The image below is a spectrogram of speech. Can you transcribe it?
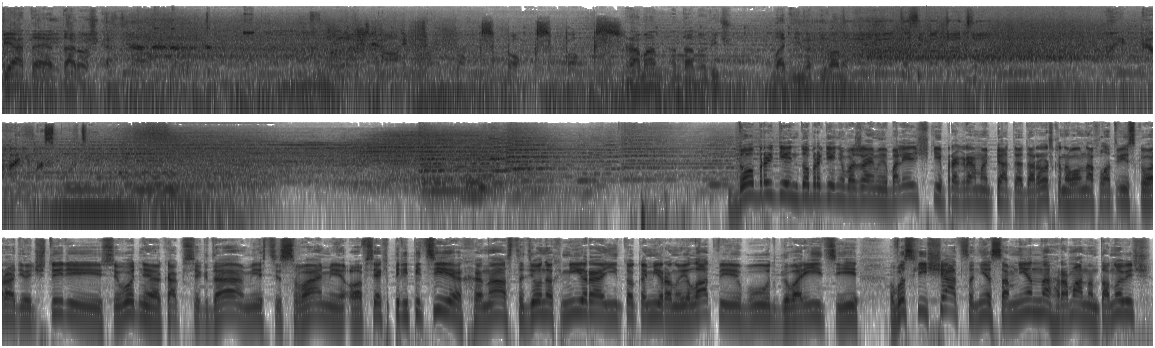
Пятая дорожка. Роман Антонович, Владимир Иванов. Мы говорим о спорте. Добрый день, добрый день, уважаемые болельщики. Программа «Пятая дорожка» на волнах Латвийского радио 4. И сегодня, как всегда, вместе с вами о всех перипетиях на стадионах мира, и не только мира, но и Латвии будут говорить и восхищаться, несомненно, Роман Антонович.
